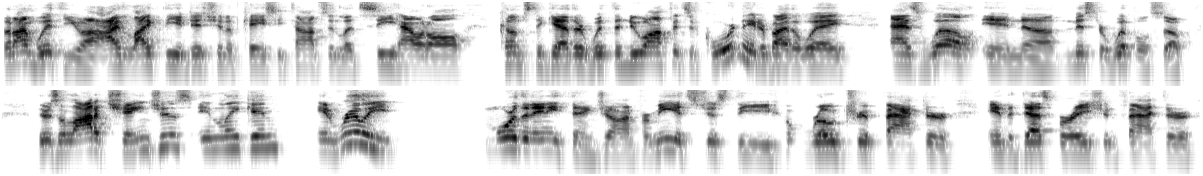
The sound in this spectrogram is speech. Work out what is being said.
but I'm with you. I, I like the addition of Casey Thompson. Let's see how it all comes together with the new offensive coordinator, by the way, as well in uh, Mr. Whipple. So there's a lot of changes in Lincoln. And really, more than anything, John, for me, it's just the road trip factor and the desperation factor.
